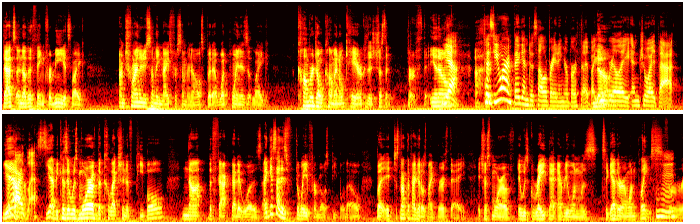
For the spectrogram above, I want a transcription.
that's another thing for me. It's like I'm trying to do something nice for someone else, but at what point is it like, come or don't come? I don't care because it's just a birthday, you know? yeah, Uh, because you aren't big into celebrating your birthday, but No. you really enjoyed that yeah. regardless. Yeah, because it was more of the collection of people, not the fact that it was. I guess that is the way for most people, though. But it's just not the fact that it was my birthday. It's just more of it was great that everyone was together in one place Mm-hmm. for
